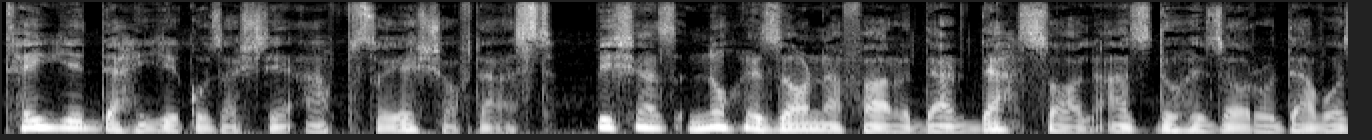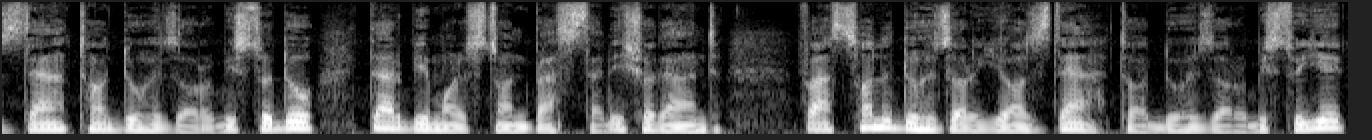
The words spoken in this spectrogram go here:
طی دهه گذشته افزایش یافته است. بیش از 9000 نفر در ده سال از 2012 تا 2022 در بیمارستان بستری شدند و سال 2011 تا 2021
